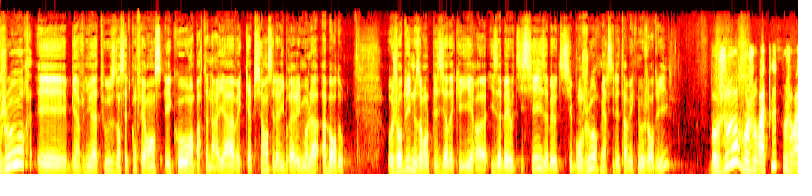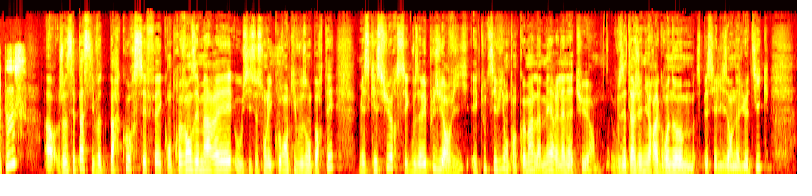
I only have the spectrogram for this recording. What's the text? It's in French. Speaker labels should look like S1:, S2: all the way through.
S1: Bonjour et bienvenue à tous dans cette conférence ECHO en partenariat avec CapScience et la librairie Mola à Bordeaux. Aujourd'hui, nous avons le plaisir d'accueillir euh, Isabelle Autissier. Isabelle Autissier, bonjour, merci d'être avec nous aujourd'hui.
S2: Bonjour, bonjour à toutes, bonjour à tous.
S1: Alors, je ne sais pas si votre parcours s'est fait contre vents et marées ou si ce sont les courants qui vous ont porté, mais ce qui est sûr, c'est que vous avez plusieurs vies et que toutes ces vies ont en commun la mer et la nature. Vous êtes ingénieur agronome spécialisé en halieutique.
